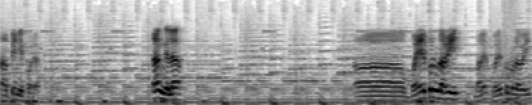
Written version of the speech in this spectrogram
A Pini fuera. Tangela. Voy a ir con Urabit, ¿vale? Voy a ir con Urabit.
